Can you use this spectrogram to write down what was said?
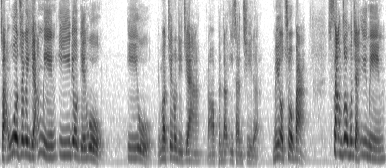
掌握这个阳明一一六点五一五有没有箭头底价？然后喷到一三七的，没有错吧？上周我们讲域名，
